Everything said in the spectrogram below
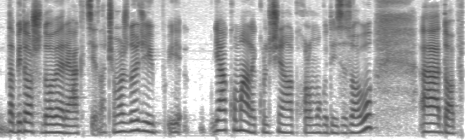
da bi došlo do ove reakcije. Znači, može dođe i i jako male količine alkohola mogu da izazovu. A, dobro,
